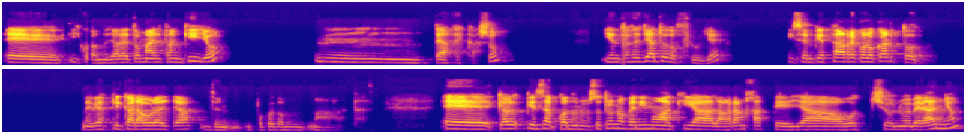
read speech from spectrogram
Eh, y cuando ya le tomas el tranquillo, mmm, te haces caso. Y entonces ya todo fluye y se empieza a recolocar todo. Me voy a explicar ahora ya un poco más. Eh, claro, piensa, cuando nosotros nos venimos aquí a la granja hace ya 8 o 9 años,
